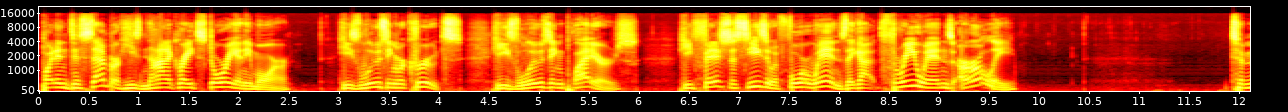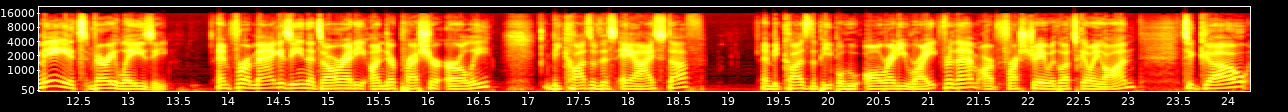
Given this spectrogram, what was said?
but in December he's not a great story anymore. He's losing recruits. He's losing players. He finished the season with four wins. They got three wins early. To me, it's very lazy. And for a magazine that's already under pressure early because of this AI stuff, and because the people who already write for them are frustrated with what's going on, to go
